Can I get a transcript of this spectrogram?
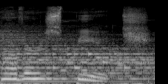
Covers PH.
